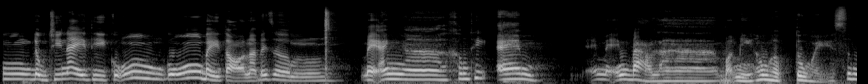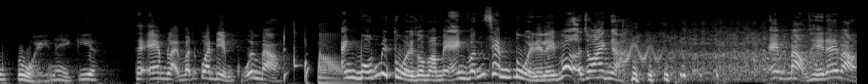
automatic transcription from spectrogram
Ừ, đồng chí này thì cũng cũng bày tỏ là bây giờ ừm, mẹ anh à, không thích em. Em mẹ anh bảo là bọn mình không hợp tuổi xưng tuổi này kia. Thế em lại vẫn quan điểm cũ em bảo anh 40 tuổi rồi mà mẹ anh vẫn xem tuổi để lấy vợ cho anh à em bảo thế đấy bảo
